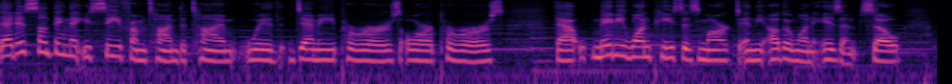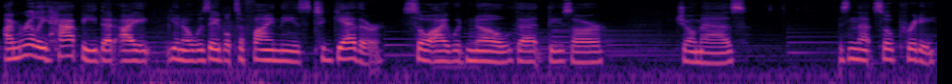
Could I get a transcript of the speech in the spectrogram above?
that is something that you see from time to time with demi parures or parures that maybe one piece is marked and the other one isn't. So I'm really happy that I, you know, was able to find these together so I would know that these are Jomaz. Isn't that so pretty?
